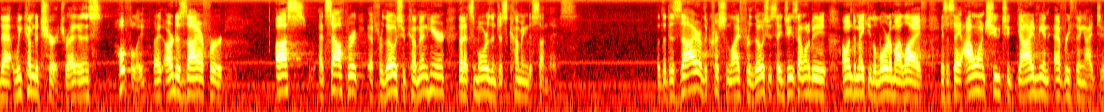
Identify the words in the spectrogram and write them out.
That we come to church, right? And it's hopefully, right, our desire for us at Southbrook, uh, for those who come in here, that it's more than just coming to Sundays. That the desire of the Christian life for those who say, Jesus, I want to be, I want to make you the Lord of my life, is to say, I want you to guide me in everything I do.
